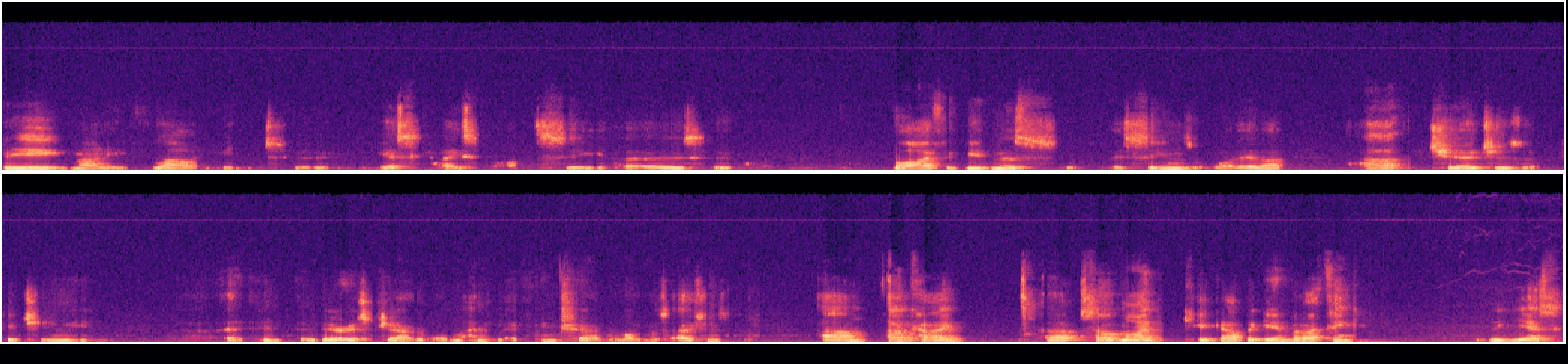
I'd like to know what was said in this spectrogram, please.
big money flowing into yes case by CEOs who buy forgiveness for their sins or whatever. Uh, churches are pitching in uh, and, and, various charitable money left charitable organisations. Um, okay, uh, so it might kick up again, but I think the yes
